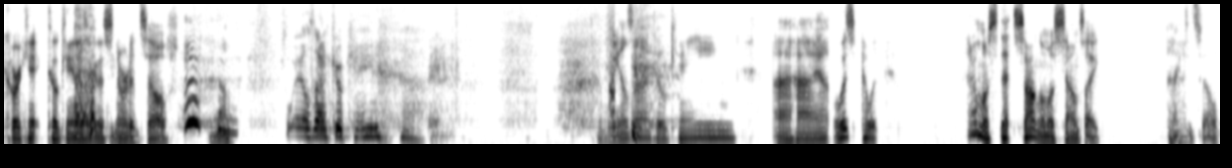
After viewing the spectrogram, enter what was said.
Cocaine, cocaine isn't going to snort itself. Yeah. Whales on cocaine. Whales on cocaine. Uh huh. Was I was. That almost that song almost sounds like. Uh, writes itself.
